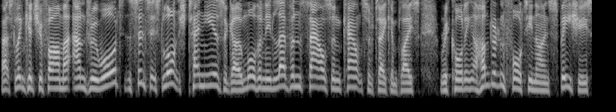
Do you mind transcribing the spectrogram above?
That's Lincolnshire farmer Andrew Ward. And since its launch ten years ago, more than eleven thousand counts have taken place, recording 149 species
